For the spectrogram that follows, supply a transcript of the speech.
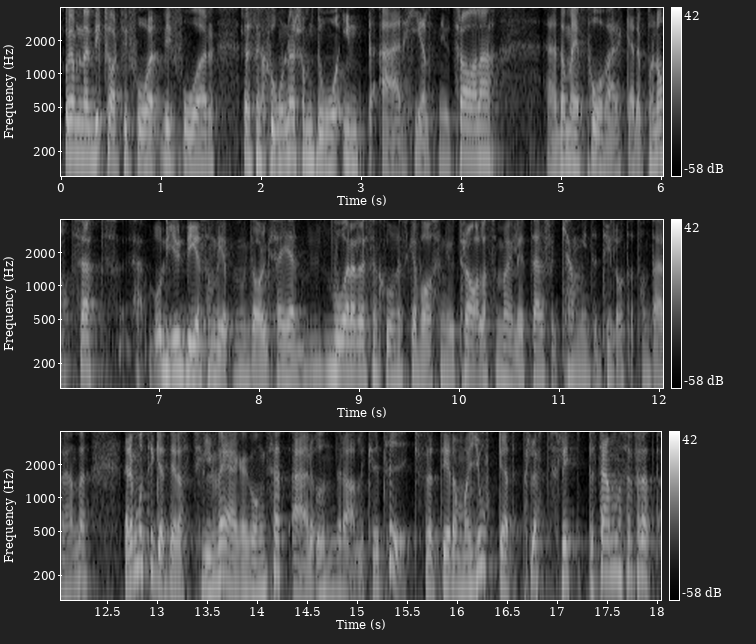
och jag menar, det är klart vi får, vi får recensioner som då inte är helt neutrala. Eh, de är påverkade på något sätt. Eh, och det är ju det som vp.org säger. Våra recensioner ska vara så neutrala som möjligt. Därför kan vi inte tillåta att sånt där händer. Däremot tycker jag att deras tillvägagångssätt är under all kritik. För att det de har gjort är att plötsligt bestämma sig för detta.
